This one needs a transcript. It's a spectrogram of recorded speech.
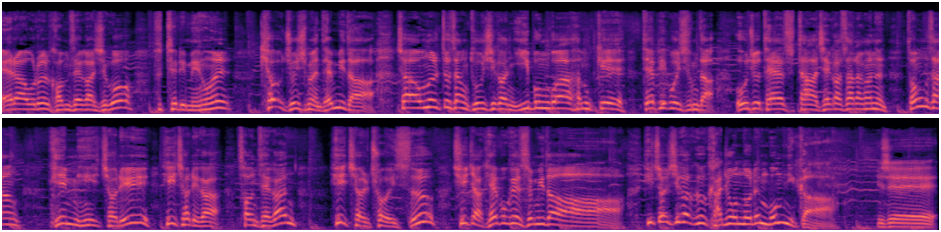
에라오를 검색하시고 스트리밍을 켜주시면 됩니다. 자 오늘 뜨상 2시간 2분과 함께 대피고 있습니다. 우주 대스타 제가 사랑하는 동상 김희철이 희철이가 선택한 희철 초이스 시작해 보겠습니다. 희철 씨가 그 가져온 노래는 뭡니까? 이제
